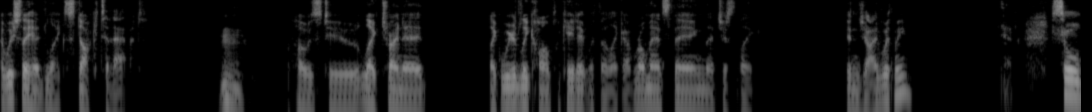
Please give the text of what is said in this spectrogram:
i wish they had like stuck to that Mhm. opposed to like trying to like weirdly complicate it with a like a romance thing that just like didn't jive with me Yeah. So,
